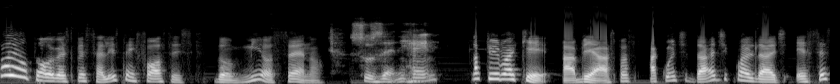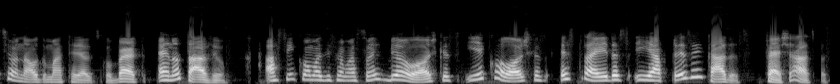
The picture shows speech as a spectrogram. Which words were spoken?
Paleontóloga especialista em fósseis do Mioceno Suzanne Hahn afirma que, abre aspas, a quantidade e qualidade excepcional do material descoberto é notável, assim como as informações biológicas e ecológicas extraídas e apresentadas. Fecha aspas.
